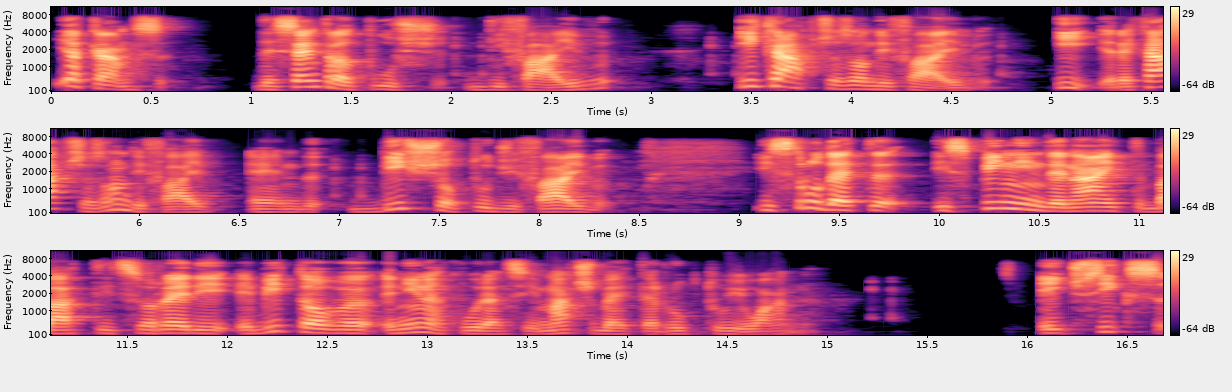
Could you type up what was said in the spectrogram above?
Here comes the central push d5, e captures on d5, e recaptures on d5 and bishop to g5. It's true that he's pinning the knight but it's already a bit of an inaccuracy, much better rook to e1. h6,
